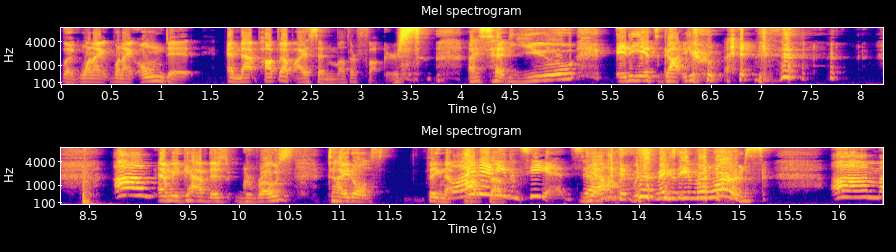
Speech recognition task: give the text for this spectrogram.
like when I when I owned it. And that popped up. I said, "Motherfuckers!" I said, "You idiots got your way." um and we have this gross title thing that well i didn't up. even see it so Yeah, which makes it even worse. Um,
